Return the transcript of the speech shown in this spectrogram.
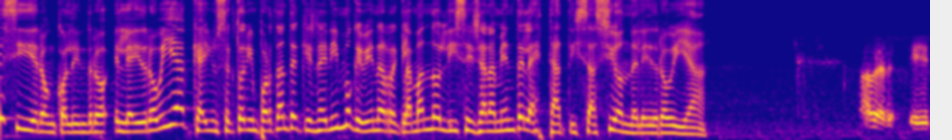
decidieron con la, hidro- la hidrovía? Que hay un sector importante del kirchnerismo que viene reclamando lisa y llanamente la estatización de la hidrovía. A ver, eh,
